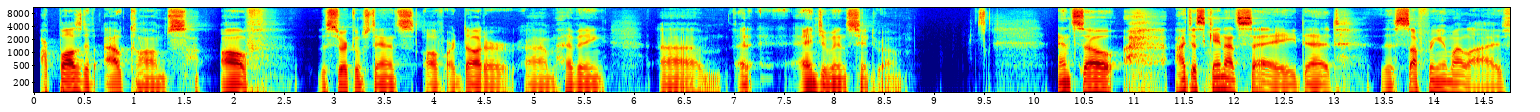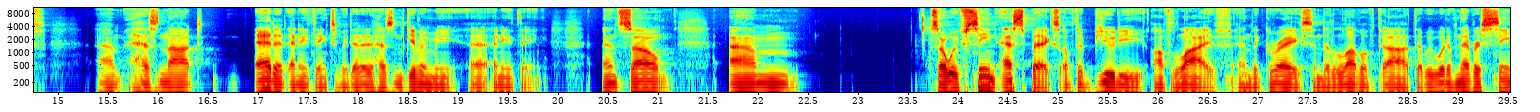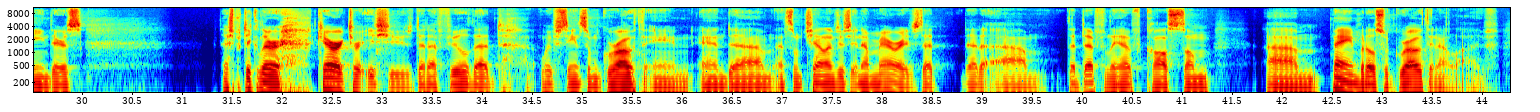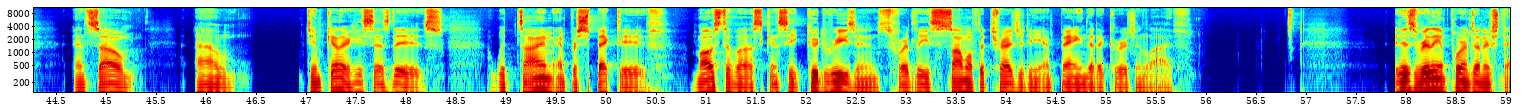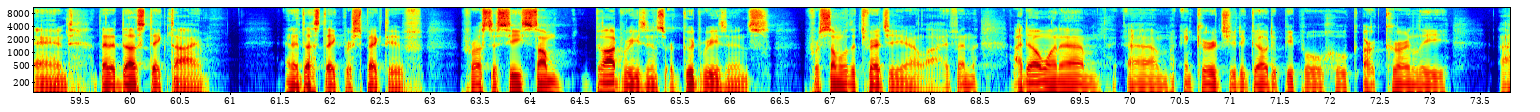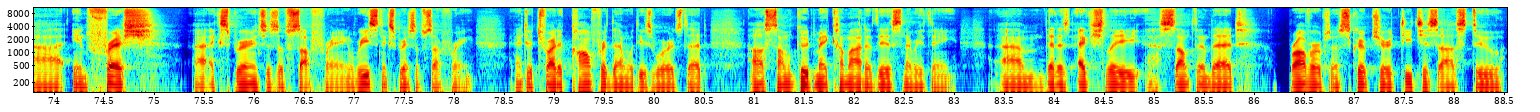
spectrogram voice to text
are positive outcomes of the circumstance of our daughter um, having um, an Angelman syndrome. And so I just cannot say that the suffering in my life um, has not added anything to me, that it hasn't given me uh, anything. And so, um, so we've seen aspects of the beauty of life and the grace and the love of God that we would have never seen. There's there's particular character issues that I feel that we've seen some growth in, and um, and some challenges in our marriage that that um, that definitely have caused some um, pain, but also growth in our life. And so, um, Tim Keller he says this: with time and perspective, most of us can see good reasons for at least some of the tragedy and pain that occurs in life. it is really important to understand that it does take time and it does take perspective for us to see some God reasons or good reasons for some of the tragedy in our life. And I don't want to um, um, encourage you to go to people who are currently uh, in fresh uh, experiences of suffering, recent experience of suffering, and to try to comfort them with these words that oh, some good may come out of this and everything. Um, that is actually something that Proverbs and Scripture teaches us to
